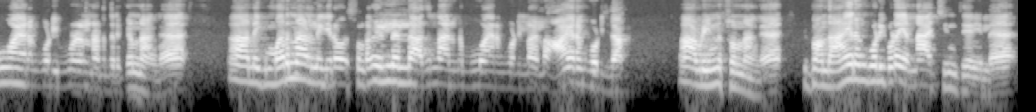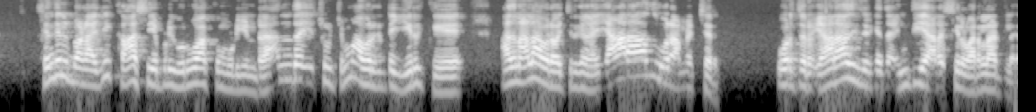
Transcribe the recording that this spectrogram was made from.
மூவாயிரம் கோடி ஊழல் நடந்திருக்குன்னாங்க. அன்னைக்கு மறுநாள் இரவு சொல்றாங்க இல்லை இல்லை அதெல்லாம் இல்லை மூவாயிரம் கோடிலாம் இல்லை ஆயிரம் கோடி தான். அப்படின்னு சொன்னாங்க. இப்போ அந்த ஆயிரம் கோடி கூட என்ன ஆச்சுன்னு தெரியல. செந்தில் பாலாஜி காசு எப்படி உருவாக்க முடியுன்ற அந்த சூட்சமும் அவர்கிட்ட இருக்கு. அதனால அவரை வச்சிருக்காங்க. யாராவது ஒரு அமைச்சர் ஒருத்தர் யாராவது இது இருக்க இந்திய அரசியல் வரலாற்றுல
